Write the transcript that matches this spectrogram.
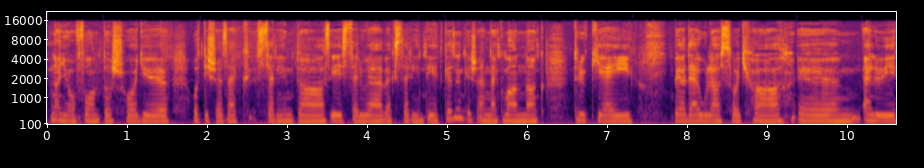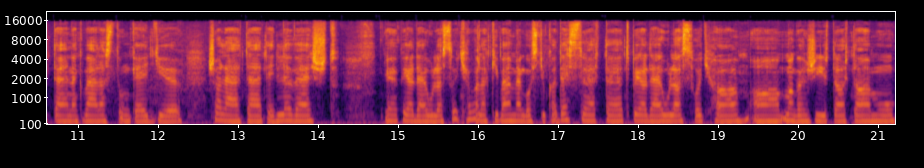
nagyon fontos, hogy ott is ezek szerint az észszerű elvek szerint étkezünk, és ennek vannak trükkjei, Például az, hogyha előételnek választunk egy salátát, egy levest, Például az, hogyha valakivel megosztjuk a desszertet, például az, hogyha a magas zsírtartalmú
